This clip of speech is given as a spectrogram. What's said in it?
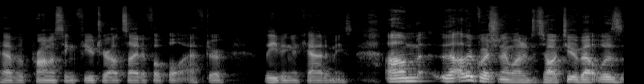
have a promising future outside of football after leaving academies. Um, the other question I wanted to talk to you about was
